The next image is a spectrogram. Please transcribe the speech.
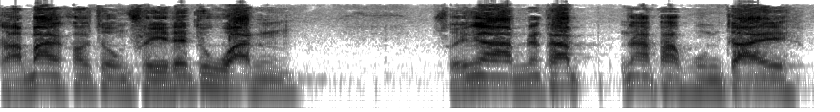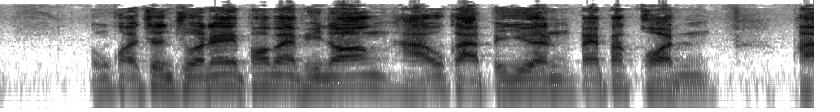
สามารถเข้าชมฟรีได้ทุกวัน สวยงามนะครับน่าภาคภูมิใจ ผมขอเชิญชวนให้พ่อแม่พี่น้องหาโอกาสไปเยือนไปพักผ่อนพา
